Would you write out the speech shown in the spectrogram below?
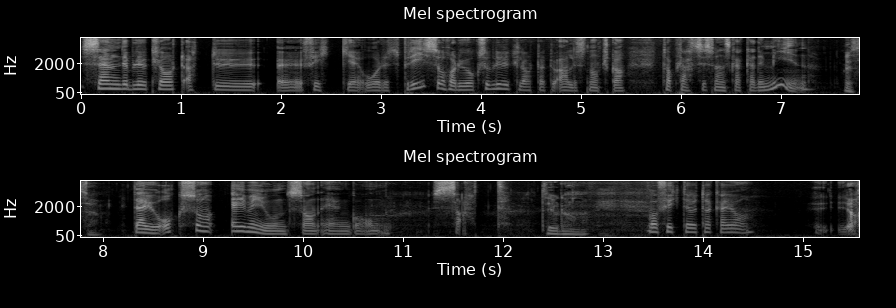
Sen det blev klart att du eh, fick eh, årets pris så har det också blivit klart att du alldeles snart ska ta plats i Svenska Akademin. Just det. Där ju också Eivind Johnson en gång satt. Det gjorde han. Vad fick dig att tacka ja? Ja,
